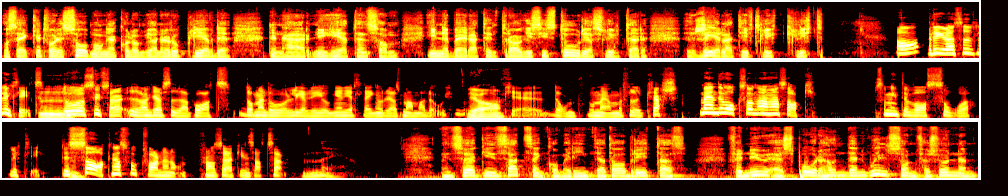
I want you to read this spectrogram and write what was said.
Och säkert var det så många colombianer upplevde den här nyheten som innebär att en tragisk historia slutar relativt lyckligt. Ja, relativt lyckligt. Mm. Då syftar Ivan Garcia på att de ändå levde i djungeln jättelänge och deras mamma dog. Ja. Och eh, de var med om en flygkrasch. Men det var också en annan sak som inte var så lycklig. Det Mm. saknas fortfarande någon från sökinsatsen. Nej. Men sökinsatsen kommer inte att avbrytas, för nu är spårhunden Wilson försvunnen.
